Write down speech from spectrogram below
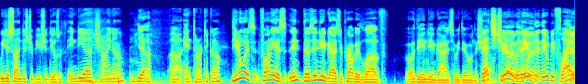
We just signed distribution deals with India, China, Yeah. uh, Antarctica. You know what's funny is in, those Indian guys would probably love uh, the Indian guys we do on the show. That's true. Yeah, they, they would. would. they would be flattered.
